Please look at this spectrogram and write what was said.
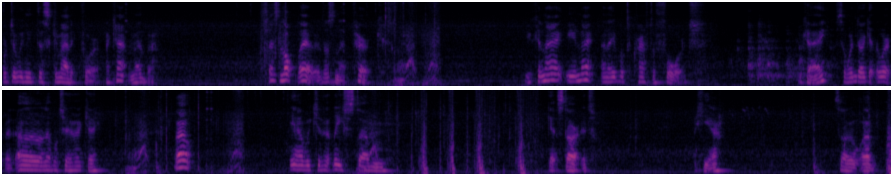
Or do we need the schematic for it? I can't remember. It says lock there, doesn't it? Perk. You can now, you're now unable to craft a forge. Okay, so when do I get the workbench? Oh, level 2, okay. Well, yeah, we can at least um, get started here. So, um,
